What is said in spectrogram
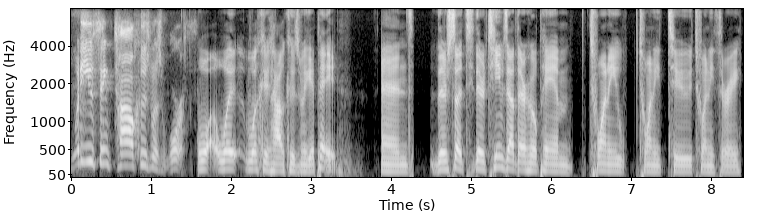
What do you think Kyle Kuzma's worth? what what, what could Kyle Kuzma get paid? And there's a, there are teams out there who'll pay him 20, 22, 23.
